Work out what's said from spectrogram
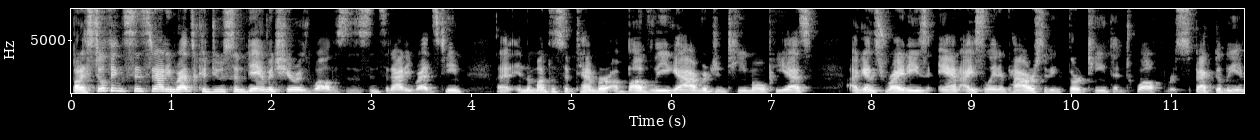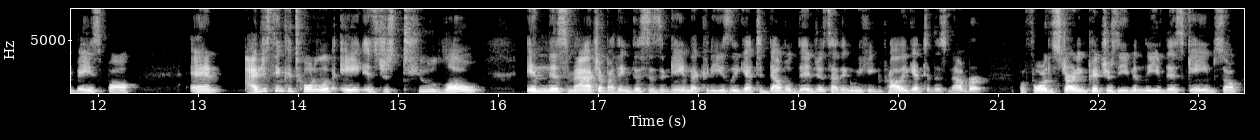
But I still think the Cincinnati Reds could do some damage here as well. This is a Cincinnati Reds team that in the month of September above league average in team OPS against righties and isolated power, sitting 13th and 12th respectively in baseball. And I just think a total of eight is just too low in this matchup. I think this is a game that could easily get to double digits. I think we could probably get to this number before the starting pitchers even leave this game. So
